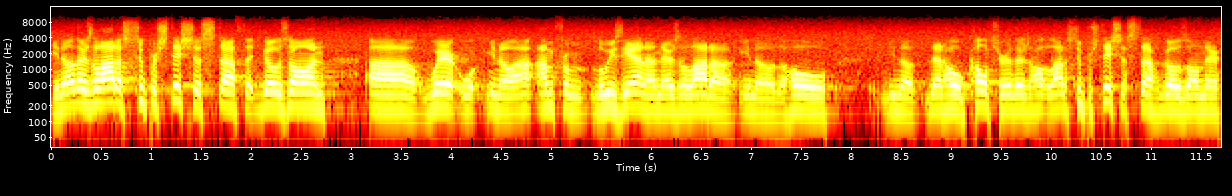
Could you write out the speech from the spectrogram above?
You know, there's a lot of superstitious stuff that goes on uh, where, you know, I, am from Louisiana and there's a lot of, you know, the whole, you know, that whole culture, there's a whole, lot of superstitious stuff goes on there.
